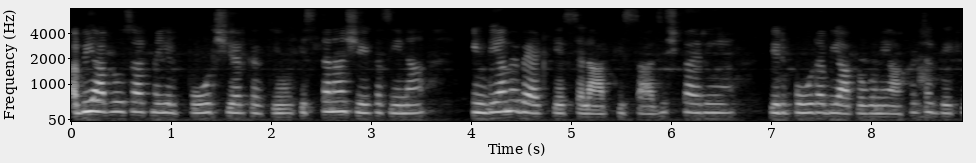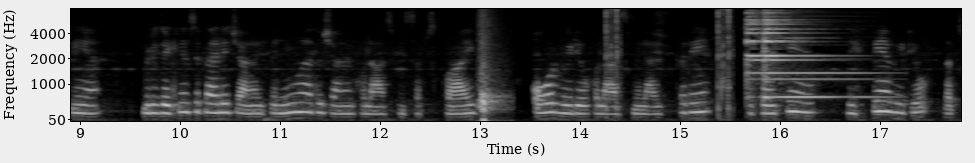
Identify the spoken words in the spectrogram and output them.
अभी आप लोगों के साथ मैं ये रिपोर्ट शेयर करती हूँ, किस तरह शेख हसीना इंडिया में बैठ के सैलाब की साजिश कर रही हैं। ये रिपोर्ट अभी आप लोगों ने आखिर तक देखनी है। वीडियो देखने से पहले चैनल पर न्यू है तो चैनल को लाजमी सब्सक्राइब और वीडियो को लाजमी लाइक करें। तो चलते हैं। देखते हैं वीडियो लेट्स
